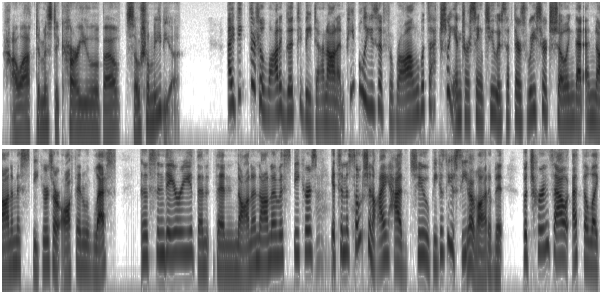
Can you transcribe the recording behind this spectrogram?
how optimistic are you about social media? I think there's a lot of good to be done on it. People use it for wrong. What's actually interesting too is that there's research showing that anonymous speakers are often less incendiary than than non-anonymous speakers. Mm. It's an assumption I had too because you see yeah. a lot of it. But turns out at the like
